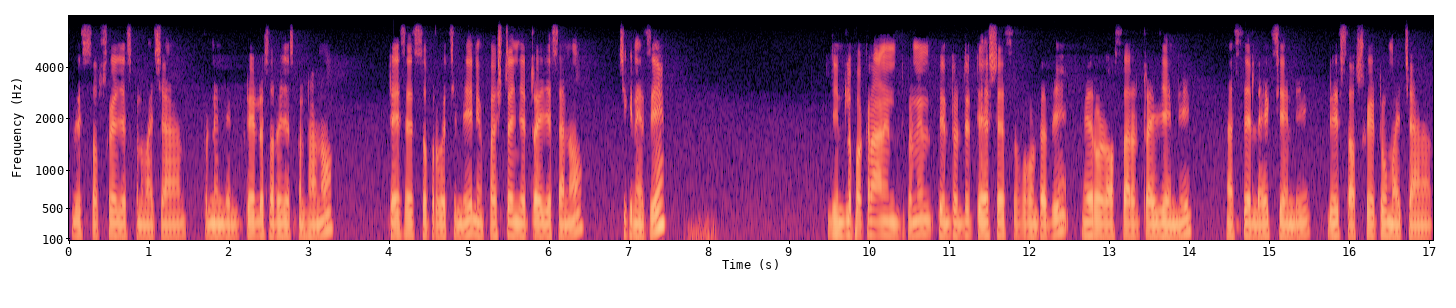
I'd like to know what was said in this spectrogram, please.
ప్లీజ్ సబ్స్క్రైబ్ చేసుకోండి మా ఛానల్. ఇప్పుడు నేను దీన్ని ప్లేట్లో సర్వ్ చేసుకుంటున్నాను. టేస్ట్ అయితే సూపర్గా వచ్చింది. నేను ఫస్ట్ టైం ట్రై చేశాను చికెన్ వేసి. దీంట్లో పక్కన ఆనియన్ పెట్టుకొని తింటుంటే టేస్ట్ అయితే సూపర్ ఉంటుంది. మీరు కూడా ఒకసారి ట్రై చేయండి. నచ్చితే లైక్ చేయండి. Please subscribe to my channel.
